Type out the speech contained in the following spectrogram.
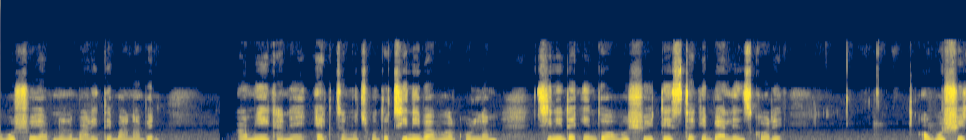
অবশ্যই আপনারা বাড়িতে বানাবেন। আমি এখানে এক চামচ মতো চিনি ব্যবহার করলাম। চিনিটা কিন্তু অবশ্যই টেস্টটাকে ব্যালেন্স করে। অবশ্যই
